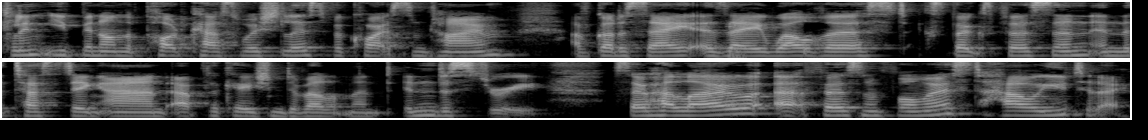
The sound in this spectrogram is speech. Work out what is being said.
Clint, you've been on the podcast wish list for quite some time. I've got to say, as a well versed spokesperson in the testing and application development industry. So, hello, uh, first and foremost. How are you today?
